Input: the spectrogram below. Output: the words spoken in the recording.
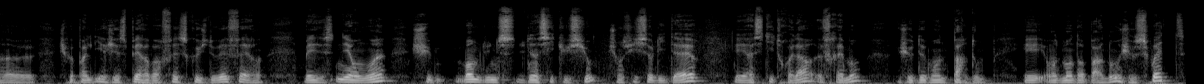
hein, je ne peux pas le dire, j'espère avoir fait ce que je devais faire. Hein. Mais néanmoins, je suis membre d'une institution, j'en suis solidaire, et à ce titre-là, vraiment, je demande pardon. Et en demandant pardon, je souhaite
